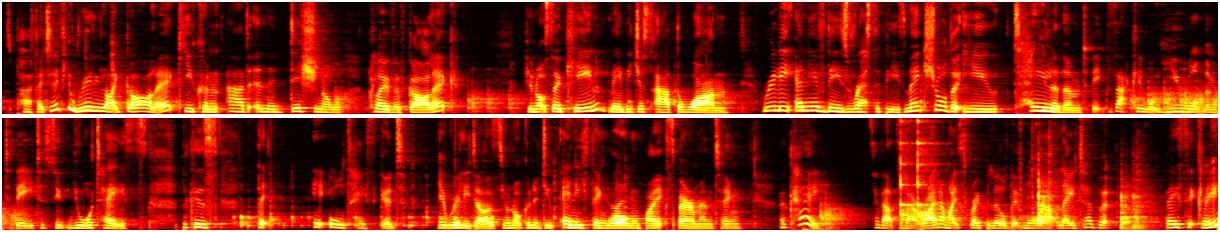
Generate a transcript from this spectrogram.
It's perfect. And if you really like garlic, you can add an additional clove of garlic. If you're not so keen, maybe just add the one. Really, any of these recipes, make sure that you tailor them to be exactly what you want them to be to suit your tastes because they, it all tastes good. It really does. You're not going to do anything wrong by experimenting. Okay, so that's about right. I might scrape a little bit more out later, but basically,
